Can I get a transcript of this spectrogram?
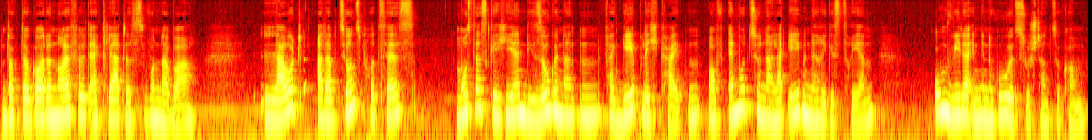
Dr. Gordon Neufeld erklärt es wunderbar. Laut Adaptionsprozess muss das Gehirn die sogenannten Vergeblichkeiten auf emotionaler Ebene registrieren, um wieder in den Ruhezustand zu kommen.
